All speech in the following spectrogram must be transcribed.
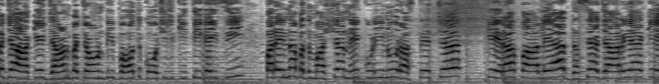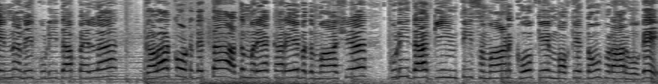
ਭਜਾ ਕੇ ਜਾਨ ਬਚਾਉਣ ਦੀ ਬਹੁਤ ਕੋਸ਼ਿਸ਼ ਕੀਤੀ ਗਈ ਸੀ, ਪਰ ਇਹਨਾਂ ਬਦਮਾਸ਼ਾਂ ਨੇ ਕੁੜੀ ਨੂੰ ਰਸਤੇ 'ਚ ਘੇਰਾ ਪਾ ਲਿਆ। ਦੱਸਿਆ ਜਾ ਰਿਹਾ ਹੈ ਕਿ ਇਹਨਾਂ ਨੇ ਕੁੜੀ ਦਾ ਪਹਿਲਾਂ ਗਲਾ ਘੋਟ ਦਿੱਤਾ, ਅੱਧ ਮਰਿਆ ਕਰ ਇਹ ਬਦਮਾਸ਼ ਕੁੜੀ ਦਾ ਕੀਮਤੀ ਸਮਾਨ ਖੋ ਕੇ ਮੌਕੇ ਤੋਂ ਫਰਾਰ ਹੋ ਗਏ।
